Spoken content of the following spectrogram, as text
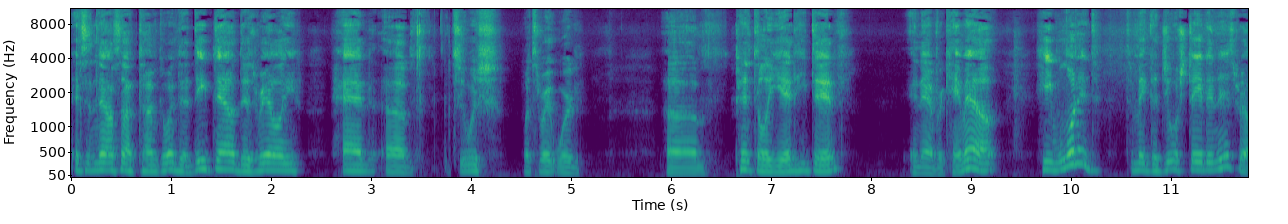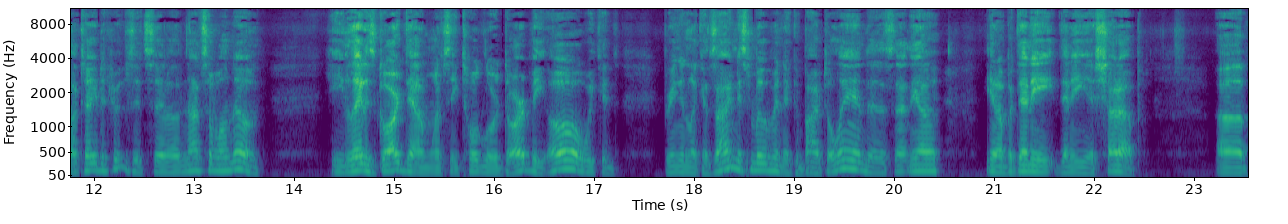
it's now it's not time to go into it. Deep down, Disraeli had uh, Jewish. What's the right word? Um, Pinteliyid. He did. It never came out. He wanted to make a Jewish state in Israel. I'll tell you the truth. It's uh, not so well known. He let his guard down once they told Lord Derby, "Oh, we could bring in like a Zionist movement. That could buy up the land, and this, that, the other." You know, but then he then he uh, shut up. Uh,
